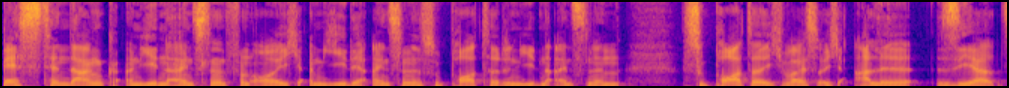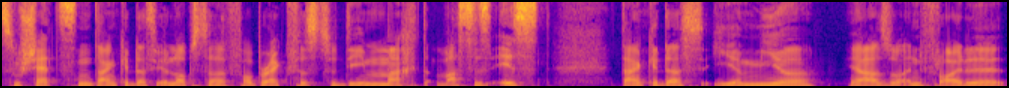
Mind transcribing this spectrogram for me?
besten Dank an jeden einzelnen von euch, an jede einzelne Supporterin, jeden einzelnen Supporter. Ich weiß euch alle sehr zu schätzen. Danke, dass ihr Lobster for Breakfast zu dem macht, was es ist. Danke, dass ihr mir ja so eine Freude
